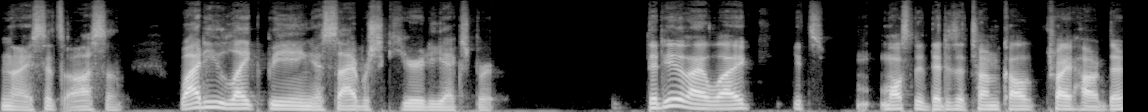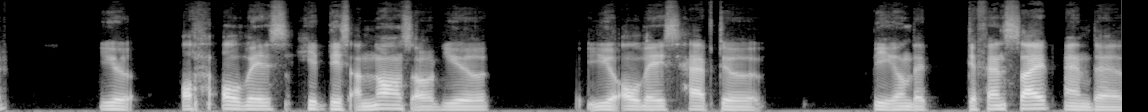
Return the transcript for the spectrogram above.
Nice, that's awesome. Why do you like being a cybersecurity expert? The reason I like it's mostly there is a term called try harder. You always hit these unknowns, or you you always have to be on the defense side and uh,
